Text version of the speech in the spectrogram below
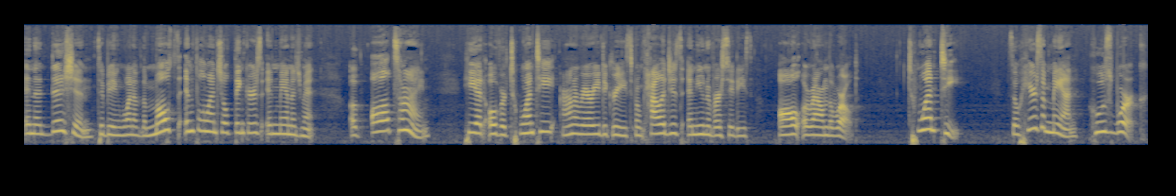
In addition to being one of the most influential thinkers in management of all time, he had over 20 honorary degrees from colleges and universities all around the world. 20! So here's a man whose work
